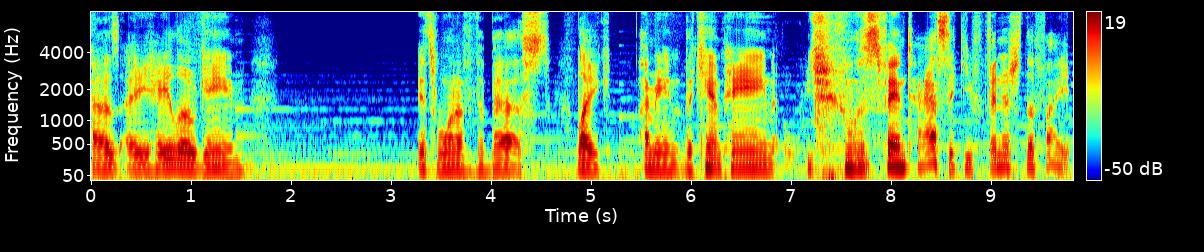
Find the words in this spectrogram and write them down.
as a Halo game, it's one of the best. Like, I mean, the campaign was fantastic. You finished the fight.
